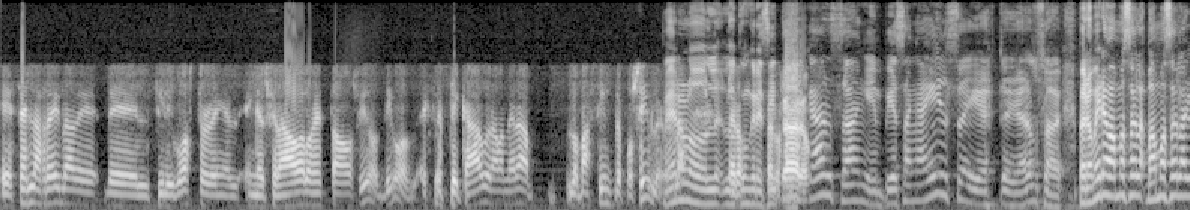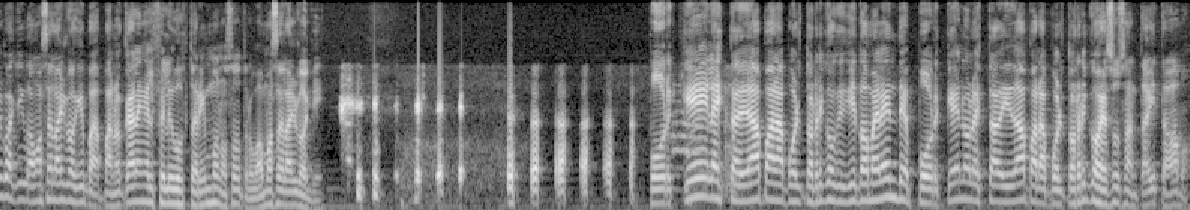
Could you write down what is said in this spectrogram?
Esa es la regla del filibuster en el, en el Senado de los Estados Unidos. Digo, explicado de una manera lo más simple posible. Pero los, congresistas alcanzan y empiezan a irse y este, ya lo sabes. Pero mira, vamos a, hacer, vamos a hacer algo aquí, vamos a hacer algo aquí para, para no caer en el filibusterismo nosotros. Vamos a hacer algo aquí. ¿Por qué la estadidad para Puerto Rico, Quiquito Meléndez? ¿Por qué no la estadidad para Puerto Rico, Jesús Santaísta? Vamos.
